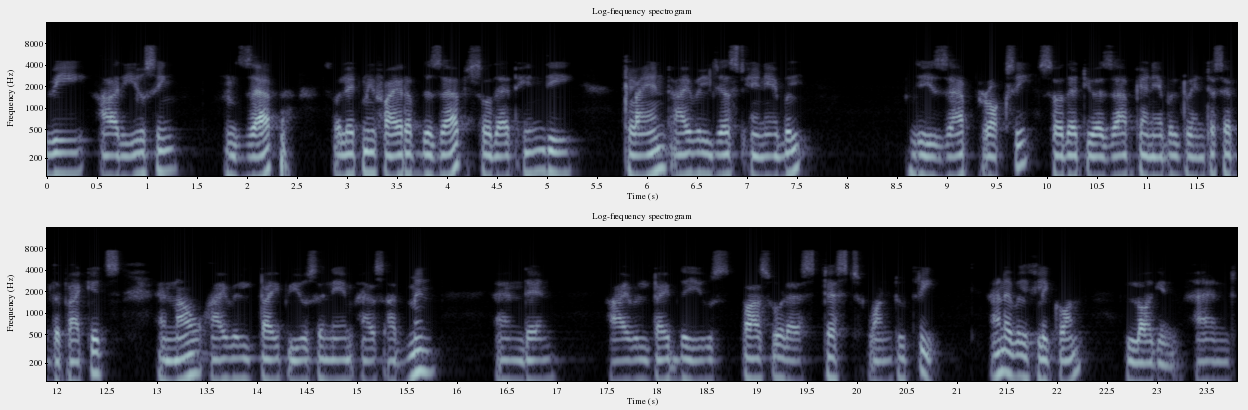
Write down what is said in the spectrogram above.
we are using zap so let me fire up the zap so that in the client i will just enable the zap proxy so that your zap can able to intercept the packets. And now i will type username as admin and then I will type the use password as test123 and I will click on login. And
